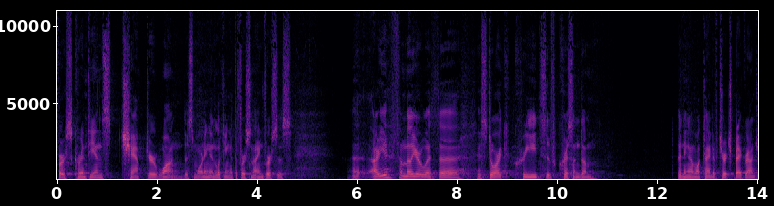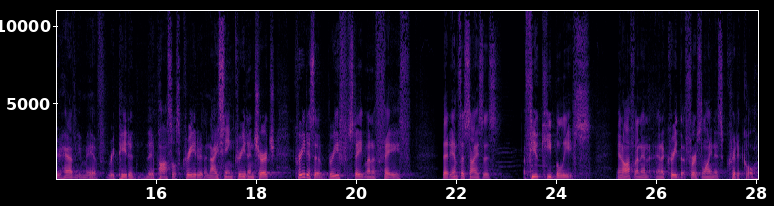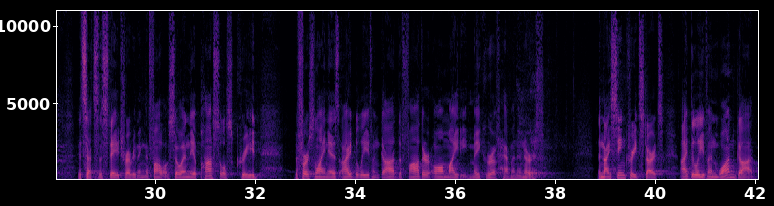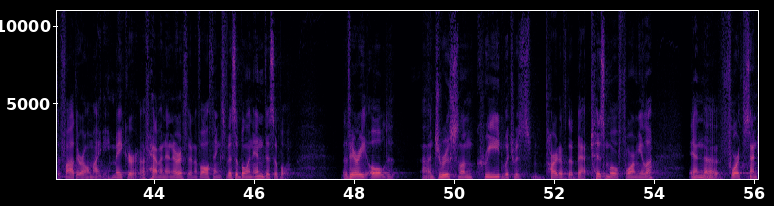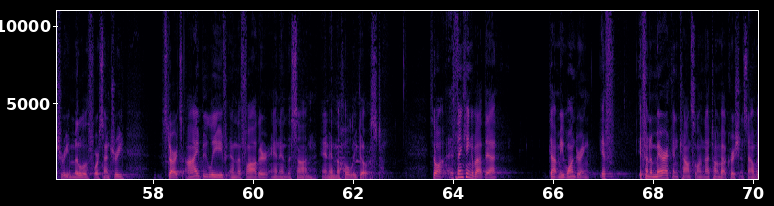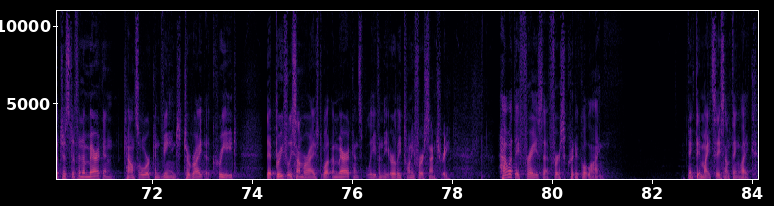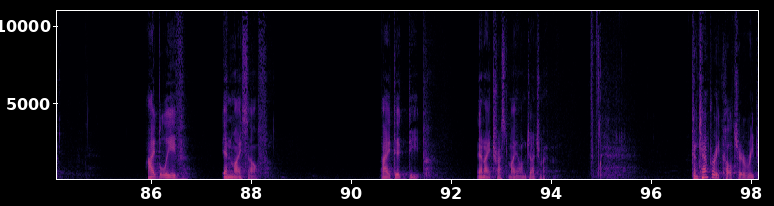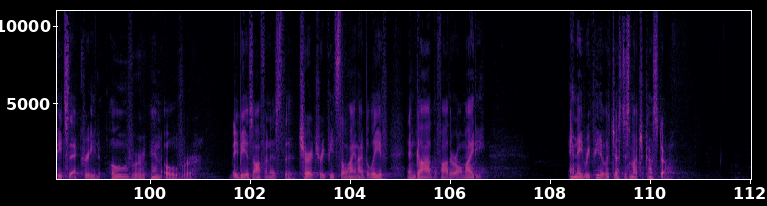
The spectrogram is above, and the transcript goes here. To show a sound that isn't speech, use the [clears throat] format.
1 Corinthians chapter 1 this morning and looking at the first nine verses. Uh, are you familiar with the historic creeds of Christendom? Depending on what kind of church background you have, you may have repeated the Apostles' Creed or the Nicene Creed in church. Creed is a brief statement of faith that emphasizes a few key beliefs. And often in, in a creed, the first line is critical. It sets the stage for everything that follows. So in the Apostles' Creed, the first line is I believe in God the Father Almighty, maker of heaven and earth. The Nicene Creed starts I believe in one God, the Father Almighty, maker of heaven and earth and of all things visible and invisible. The very old uh, Jerusalem Creed, which was part of the baptismal formula in the fourth century, middle of the fourth century, starts I believe in the Father and in the Son and in the Holy Ghost. So, uh, thinking about that got me wondering if, if an American council, I'm not talking about Christians now, but just if an American council were convened to write a creed that briefly summarized what Americans believe in the early 21st century, how would they phrase that first critical line? I think they might say something like, I believe in myself. I dig deep and I trust my own judgment. Contemporary culture repeats that creed over and over, maybe as often as the church repeats the line, I believe in God the Father Almighty. And they repeat it with just as much gusto.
